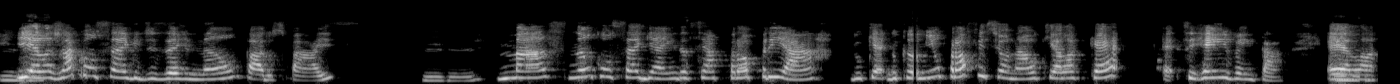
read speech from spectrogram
uhum. e ela já consegue dizer não para os pais, uhum. mas não consegue ainda se apropriar do, que, do caminho profissional que ela quer é, se reinventar. Ela uhum.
